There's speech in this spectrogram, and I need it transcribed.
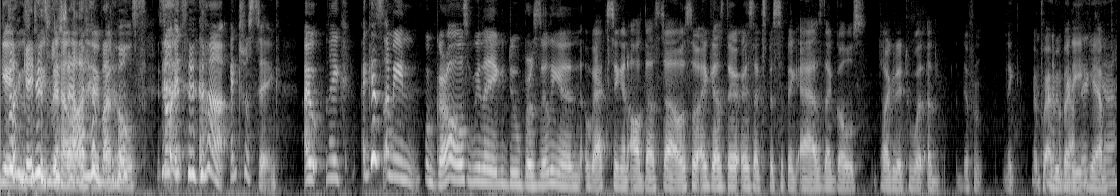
Gay Gay dudes bleach the bleach hell out their buttholes. So it's huh, interesting. I like I guess I mean for girls we like do Brazilian waxing and all that stuff. So I guess there is like specific ads that goes targeted to what a different like for everybody. Demographic, Yeah.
